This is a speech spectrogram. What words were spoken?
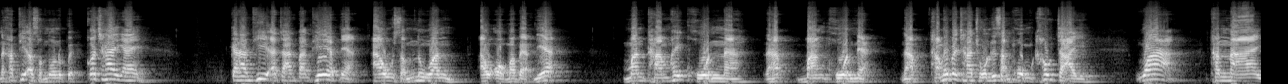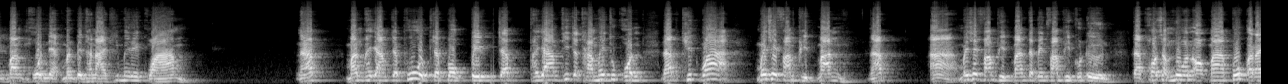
นะครับที่เอาสำนวนมาเปก็ใช่ไง การที่อาจารย์ปานเทพเนี่ยเอาสำนวนเอาออกมาแบบเนี้ยมันทำให้คนนะนะครับ บางคนเนี่ยนะครับทำให้ประชาชนหรือสังคมเข้าใจ ว่าทนายบางคนเนี่ยมันเป็นทนายที่ไม่ได้ความนะครับ มันพยายามจะพูดจะปกปิดจะพยายามที่จะทำให้ทุกคนนะครับ คิดว่าไม่ใช่ความผิดมันนะครับ อ่าไม่ใช่ความผิดมันแต่เป็นความผิดคนอื่น แต่พอสำนวนออกมาปุ๊บอะไร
